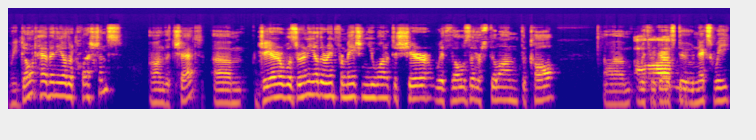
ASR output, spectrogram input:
we don't have any other questions on the chat. Um, JR, was there any other information you wanted to share with those that are still on the call um, with regards to Um, next week,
